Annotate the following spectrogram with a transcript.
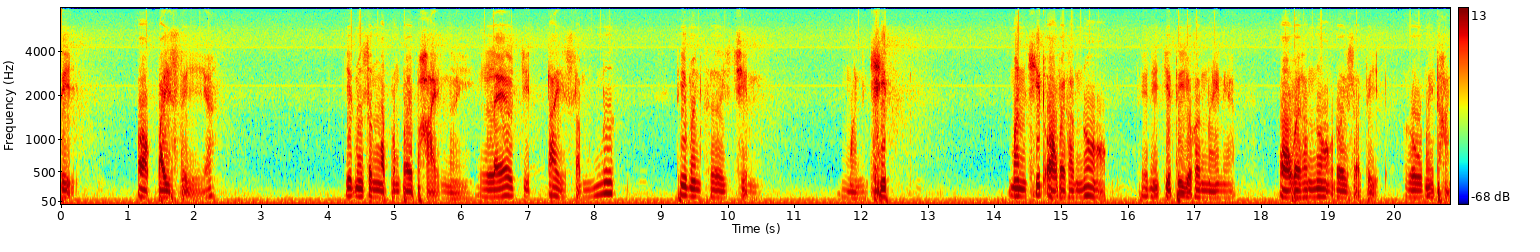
ติออกไปเสีย จิตมันสงบลงไปภายใน แล้วจิตใต้สำนึกที่มันเคยชิน มันคิด มันคิดออกไปข้างนอกทีนี้จิตที่อยู่ข้างในเนี่ย ออกไปข้างนอกโดยสติรู้ไม่ทัน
